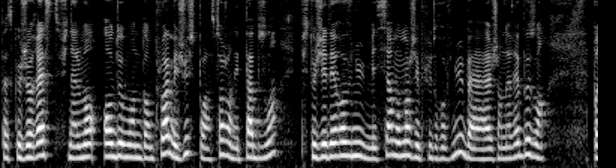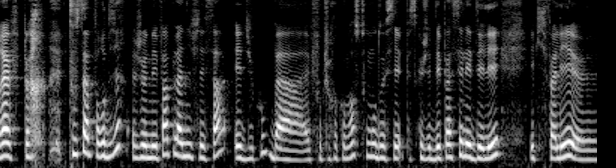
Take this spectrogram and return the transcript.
parce que je reste finalement en demande d'emploi, mais juste pour l'instant j'en ai pas besoin puisque j'ai des revenus. Mais si à un moment j'ai plus de revenus, bah j'en aurai besoin. Bref, tout ça pour dire, je n'ai pas planifié ça et du coup, bah, il faut que je recommence tout mon dossier parce que j'ai dépassé les délais et qu'il fallait euh,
